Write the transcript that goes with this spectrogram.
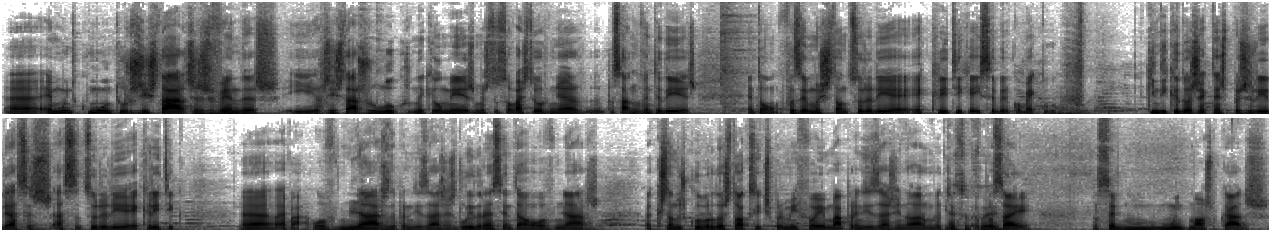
eh, é muito comum tu registares as vendas e registares o lucro naquele mês, mas tu só vais ter o dinheiro passado 90 dias. Então, fazer uma gestão de tesouraria é crítica e saber como é que tu, que indicadores é que tens para gerir essa, essa tesouraria é crítico. Uh, epá, houve milhares de aprendizagens de liderança, então houve milhares. A questão dos colaboradores tóxicos para mim foi uma aprendizagem enorme. Eu, tipo, eu passei, passei muito maus bocados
